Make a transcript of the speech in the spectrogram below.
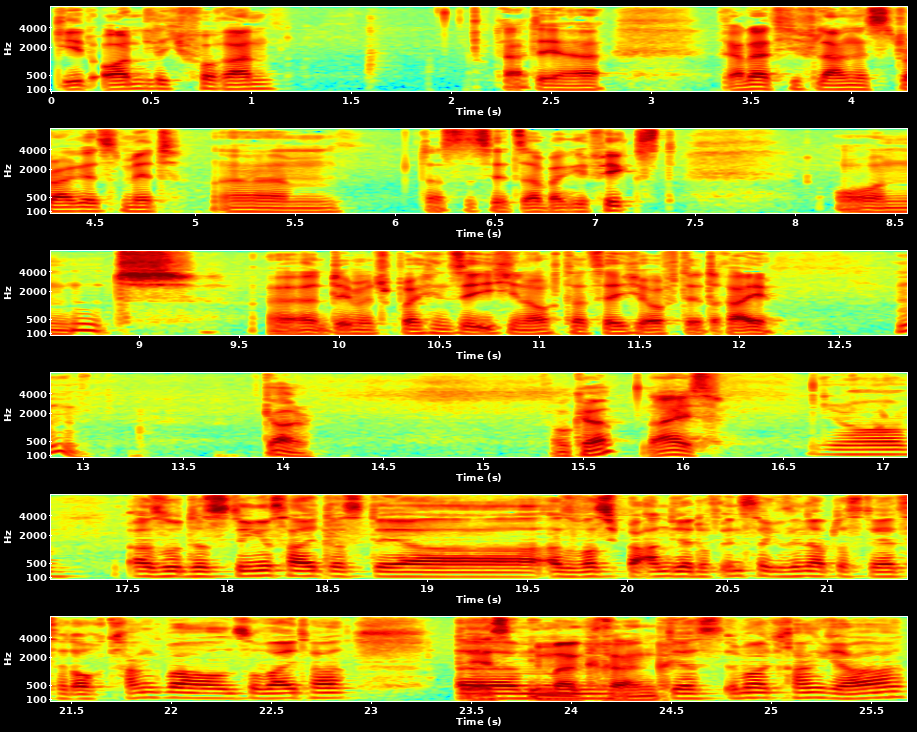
geht ordentlich voran. Da hatte er relativ lange Struggles mit. Ähm, das ist jetzt aber gefixt. Und äh, dementsprechend sehe ich ihn auch tatsächlich auf der 3. Geil. Okay. Nice. Ja, also das Ding ist halt, dass der, also was ich bei Andi halt auf Insta gesehen habe, dass der jetzt halt auch krank war und so weiter. Der ist Ähm, immer krank. Der ist immer krank, ja.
